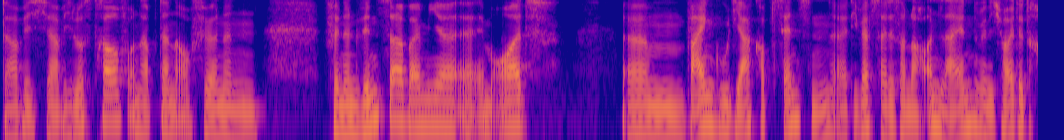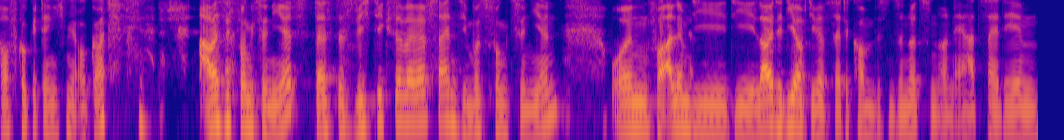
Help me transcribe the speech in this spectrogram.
Da habe ich, hab ich Lust drauf und habe dann auch für einen, für einen Winzer bei mir äh, im Ort ähm, Weingut Jakob Zensen. Äh, die Website ist auch noch online. Wenn ich heute drauf gucke, denke ich mir, oh Gott. Aber sie funktioniert. Das ist das Wichtigste bei Webseiten. Sie muss funktionieren. Und vor allem die, die Leute, die auf die Webseite kommen, müssen sie nutzen. Und er hat seitdem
